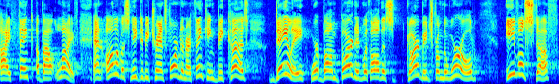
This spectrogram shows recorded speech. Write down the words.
I think about life. And all of us need to be transformed in our thinking because daily we're bombarded with all this garbage from the world, evil stuff,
